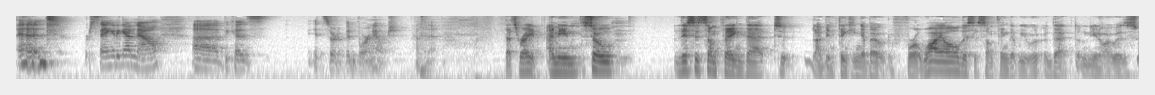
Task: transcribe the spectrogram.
and we're saying it again now uh, because it's sort of been borne out, hasn't it? That's right. I mean, so this is something that I've been thinking about for a while. This is something that we were that you know I was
